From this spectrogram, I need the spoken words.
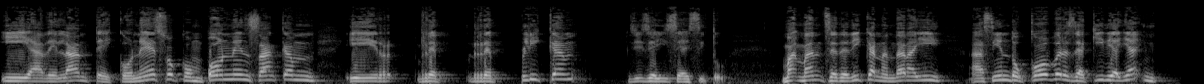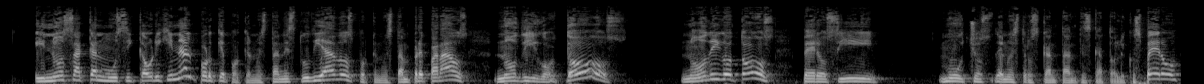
y adelante. Con eso componen, sacan y re- replican. Si se dice así tú. Se dedican a andar ahí haciendo covers de aquí y de allá y, no sacan música original. ¿Por qué? Porque no están estudiados, porque no están preparados. No digo todos, no digo todos, pero sí muchos de nuestros cantantes católicos. Pero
